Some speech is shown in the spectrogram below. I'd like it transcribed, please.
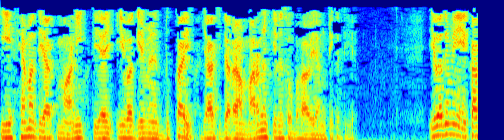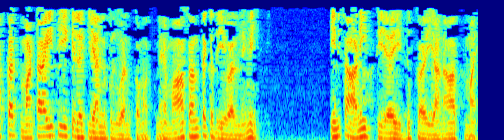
ඒ හැම දෙයක්ම අනිත්‍යයි ඒ වගේම දුකයි ජාති ජරා මරණ කියන ස්වභාවයන් ටික තියෙනවා. ඒ වගේ මේ එකක්වත් මට අයිති කියලා කියන්න පුළුවන් කමක් නෑ. මාසන්තක දේවල් නෙමෙයි. ඒ නිසා අනිත්‍යයි දුකයි අනාත්මයි.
